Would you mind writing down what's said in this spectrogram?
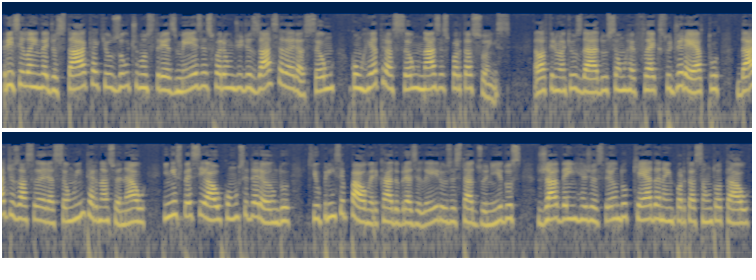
Priscila ainda destaca que os últimos três meses foram de desaceleração com retração nas exportações. Ela afirma que os dados são um reflexo direto da desaceleração internacional, em especial considerando que o principal mercado brasileiro, os Estados Unidos, já vem registrando queda na importação total.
